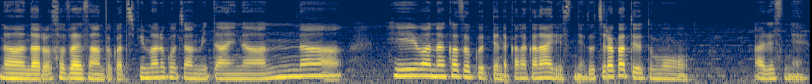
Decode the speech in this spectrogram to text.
なんだろうサザエさんとかちびまる子ちゃんみたいなあんな平和な家族ってなかなかないですね。どちらかというともうあれですね。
